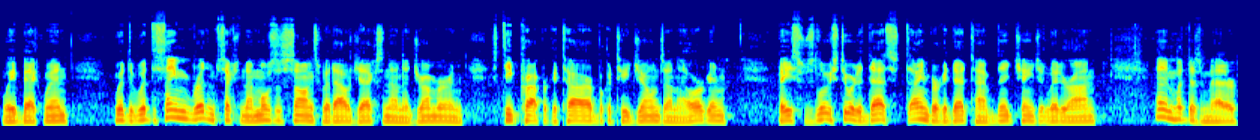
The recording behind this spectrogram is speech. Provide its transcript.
way back when. With the, with the same rhythm section on most of the songs with Al Jackson on the drummer and Steve Cropper guitar, Booker T. Jones on the organ. Bass was Louis Stewart at that, Steinberg at that time, but they changed it later on. And what doesn't matter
